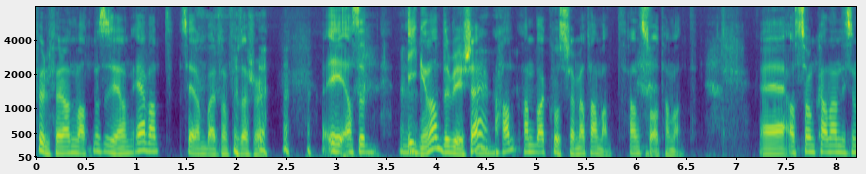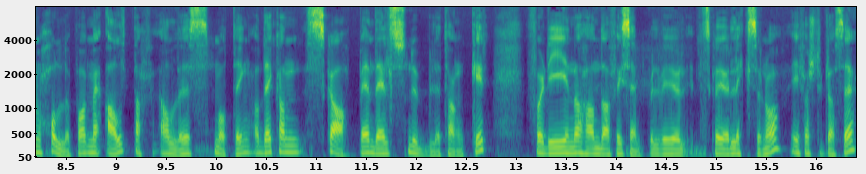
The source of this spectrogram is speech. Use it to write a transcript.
fullfører han maten, og så sier han 'jeg vant'. Sier han bare sånn for seg sjøl. Altså, ingen andre bryr seg. Han, han bare koser seg med at han vant. Han så at han vant. Eh, og Sånn kan han liksom holde på med alt, da, alle småting. Og det kan skape en del snubletanker. fordi når han da f.eks. skal gjøre lekser nå, i første klasse,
